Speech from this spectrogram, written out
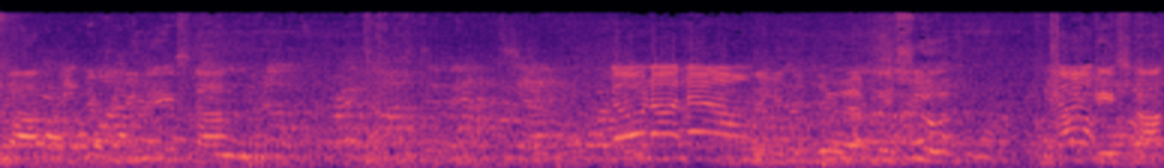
stop. A stop. No, not now. After they shoot, No. A stop.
